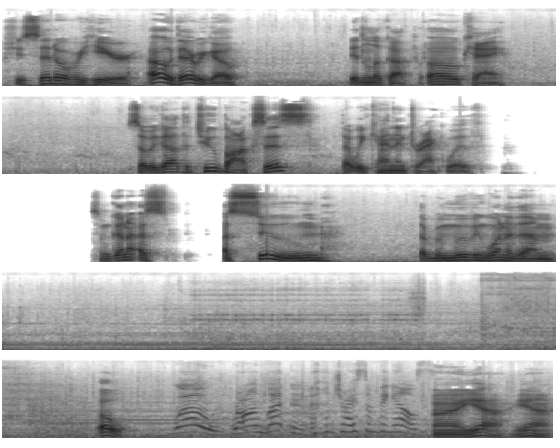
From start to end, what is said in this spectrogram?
She said over here. Oh, there we go. Didn't look up. Okay. So we got the two boxes that we can interact with. So I'm gonna as assume that removing one of them Oh, Whoa, wrong button. Try something else. uh, yeah, yeah.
